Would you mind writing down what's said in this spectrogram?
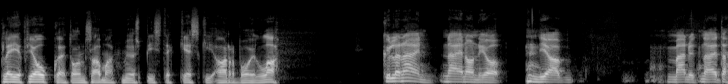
playoff-joukkueet on samat myös pistekeskiarvoilla. Kyllä näin, näin on jo, ja mä nyt näitä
